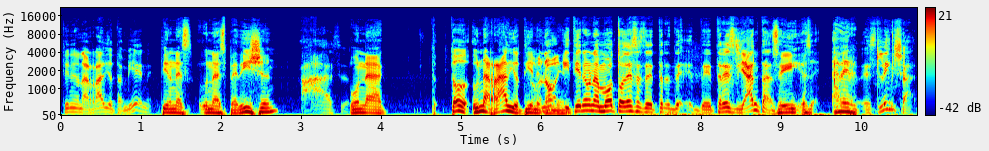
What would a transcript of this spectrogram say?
Tiene una radio también. Tiene una, una Expedition. Ah, Una todo, una radio tiene. No, y tiene una moto de esas de, de, tres llantas. Sí, a ver. Slingshot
